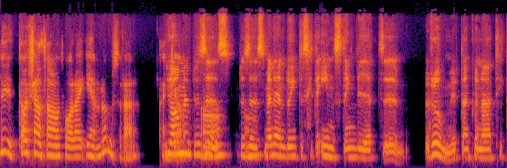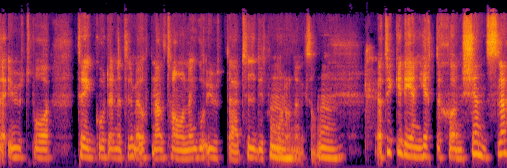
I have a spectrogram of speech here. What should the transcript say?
lite av känslan av att vara i enrum sådär. Ja, jag. men precis. Ja, precis. Ja. Men ändå inte sitta instängd i ett eh, rum utan kunna titta ut på trädgården eller till och med öppna altanen, gå ut där tidigt på mm. morgonen. Liksom. Mm. Jag tycker det är en jätteskön känsla.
